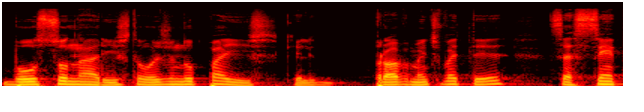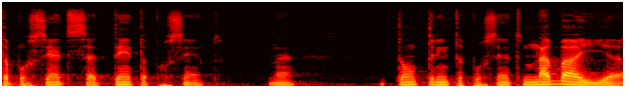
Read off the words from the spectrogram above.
bolsonarista hoje no país, que ele provavelmente vai ter 60%, 70%, né? Então 30% na Bahia,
